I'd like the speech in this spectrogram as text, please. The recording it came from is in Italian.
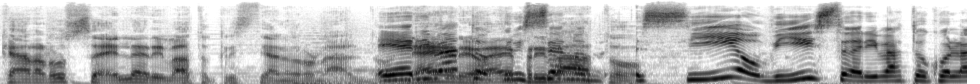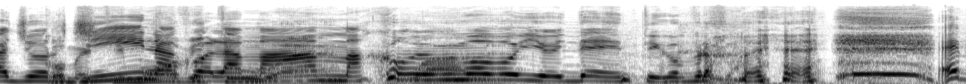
Cara Rossella, è arrivato Cristiano Ronaldo. È arrivato aereo, Cristiano. È privato. Sì, ho visto, è arrivato con la Giorgina, con la tu, eh? mamma, come Uguale. mi muovo io, identico. proprio.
